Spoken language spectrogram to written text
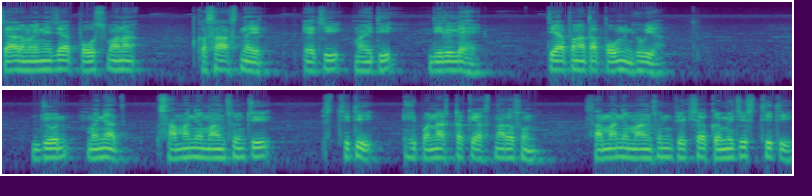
चार महिन्याच्या पाऊसमाना कसा असणार याची माहिती दिलेली आहे. ते आपण आता पाहून घेऊया. जून महिन्यात सामान्य मान्सूनची स्थिती ही पन्नास टक्के असणार असून सामान्य मान्सूनपेक्षा कमीची स्थिती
